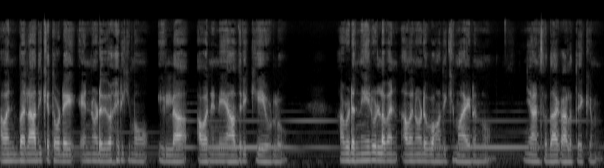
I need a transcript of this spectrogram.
അവൻ ബലാധിക്യത്തോടെ എന്നോട് വ്യവഹരിക്കുമോ? ഇല്ല അവൻ എന്നെ ആദരിക്കുകയുള്ളൂ അവിടെ നേരുള്ളവൻ അവനോട് വാദിക്കുമായിരുന്നു. ഞാൻ സദാകാലത്തേക്കും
